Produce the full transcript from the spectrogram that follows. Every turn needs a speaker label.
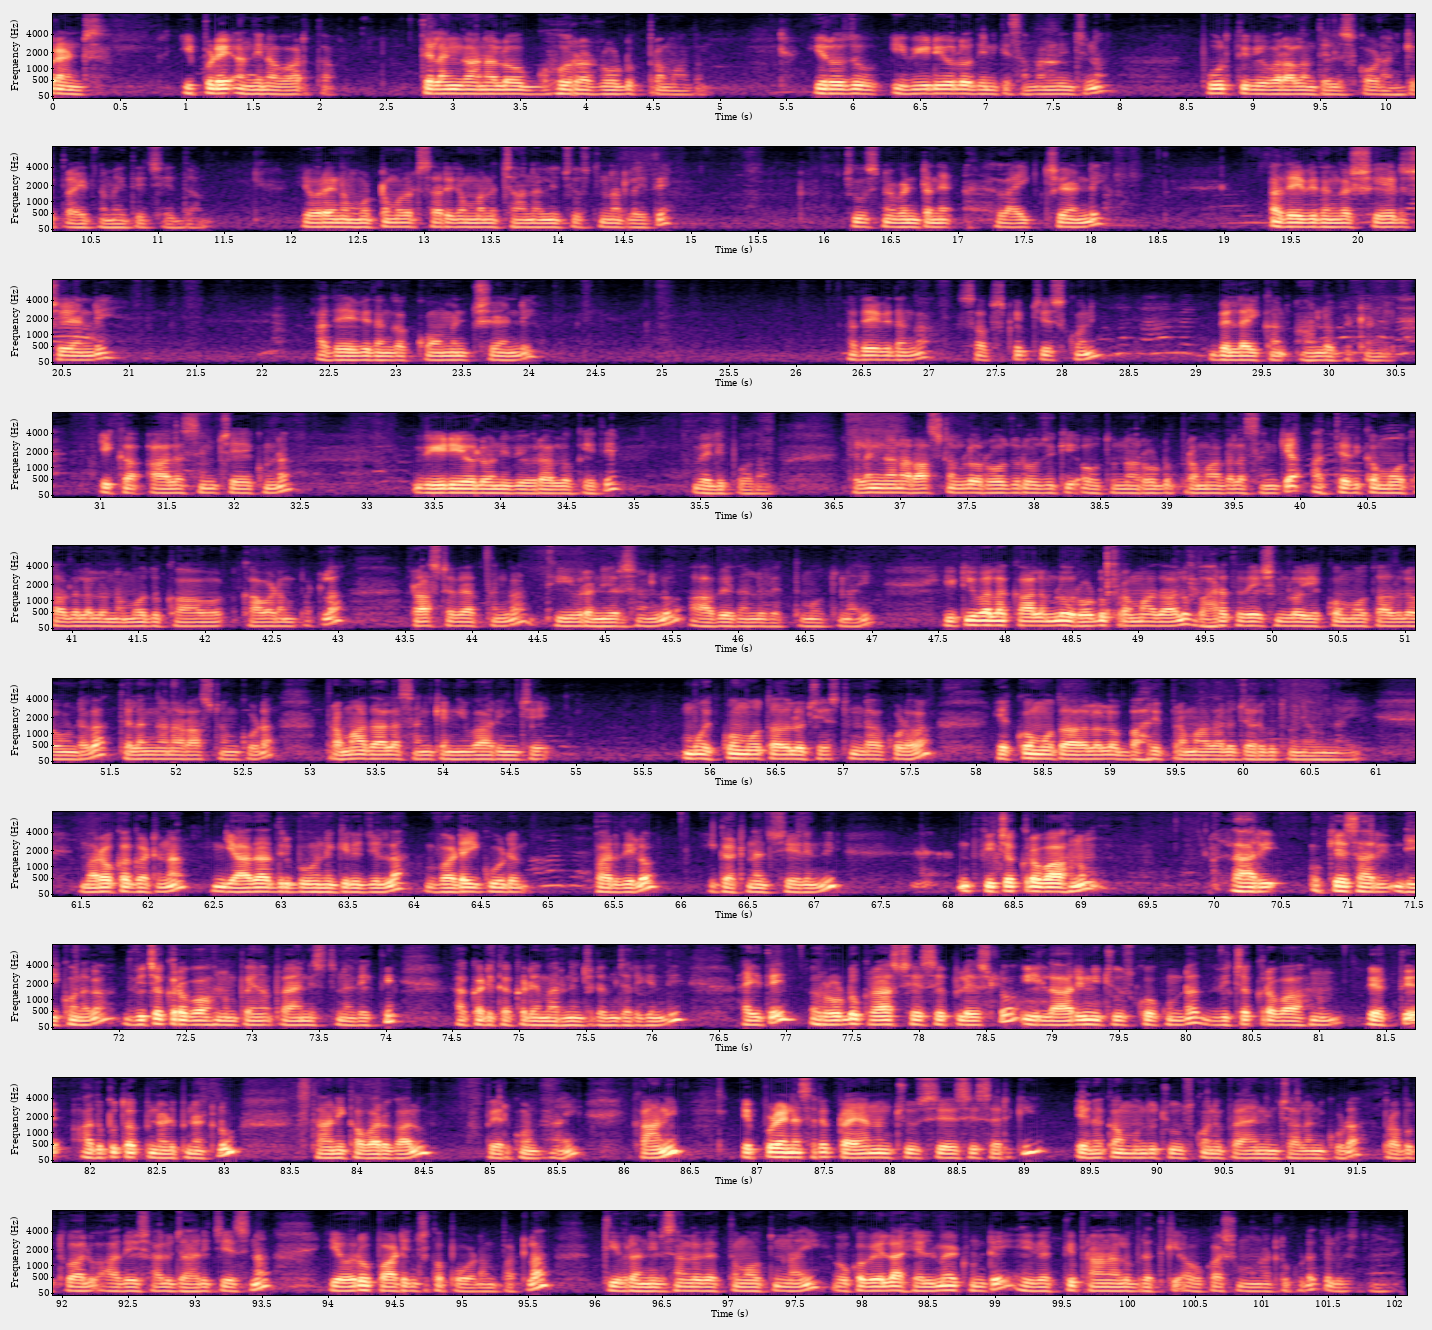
Speaker 1: Friends ఇప్పుడే అందిన వార్త తెలంగాణలో ఘోర రోడ్డు ప్రమాదం. ఈరోజు ఈ వీడియోలో దీనికి సంబంధించిన పూర్తి వివరాలను తెలుసుకోవడానికి ప్రయత్నం అయితే చేద్దాం. ఎవరైనా మొట్టమొదటిసారిగా మన ఛానల్ని చూస్తున్నట్లయితే చూసిన వెంటనే లైక్ చేయండి అదేవిధంగా షేర్ చేయండి అదేవిధంగా కామెంట్ చేయండి అదేవిధంగా సబ్స్క్రైబ్ చేసుకొని బెల్ ఐకాన్ ఆన్లో పెట్టండి. ఇక ఆలస్యం చేయకుండా వీడియోలోని వివరాల్లోకి అయితే వెళ్ళిపోదాం. తెలంగాణ రాష్ట్రంలో రోజు రోజుకి అవుతున్న రోడ్డు ప్రమాదాల సంఖ్య అత్యధిక మోతాదులలో నమోదు కావ కావడం పట్ల రాష్ట్ర వ్యాప్తంగా తీవ్ర నిరసనలు ఆవేదనలు వ్యక్తమవుతున్నాయి. ఇటీవల కాలంలో రోడ్డు ప్రమాదాలు భారతదేశంలో ఎక్కువ మోతాదులో ఉండగా తెలంగాణ రాష్ట్రం కూడా ప్రమాదాల సంఖ్య నివారించే ఎక్కువ మోతాదులో చేస్తుండగా కూడా ఎక్కువ మోతాదులలో భారీ ప్రమాదాలు జరుగుతూనే ఉన్నాయి. మరొక ఘటన యాదాద్రి భువనగిరి జిల్లా వడైగూడెం పరిధిలో ఈ ఘటన చేరింది. ద్విచక్ర వాహనం లారీ ఒకేసారి ఢీకొనగా ద్విచక్ర వాహనం పైన ప్రయాణిస్తున్న వ్యక్తి అక్కడికక్కడే మరణించడం జరిగింది. అయితే రోడ్డు క్రాస్ చేసే ప్లేస్లో ఈ లారీని చూసుకోకుండా ద్విచక్ర వాహనం వ్యక్తి అదుపు తప్పి నడిపినట్లు స్థానిక వర్గాలు పేర్కొంటున్నాయి. కానీ ఎప్పుడైనా సరే ప్రయాణం చూసేసేసరికి వెనక ముందు చూసుకొని ప్రయాణించాలని కూడా ప్రభుత్వాలు ఆదేశాలు జారీ చేసినా ఎవరూ పాటించకపోవడం పట్ల తీవ్ర నిరసనలు వ్యక్తమవుతున్నాయి. ఒకవేళ హెల్మెట్ ఉంటే ఈ వ్యక్తి ప్రాణాలు బ్రతికే అవకాశం ఉన్నట్లు కూడా తెలుస్తుంది.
